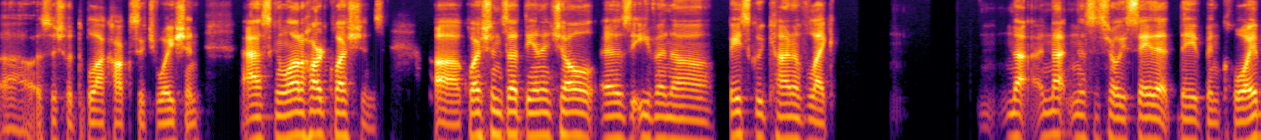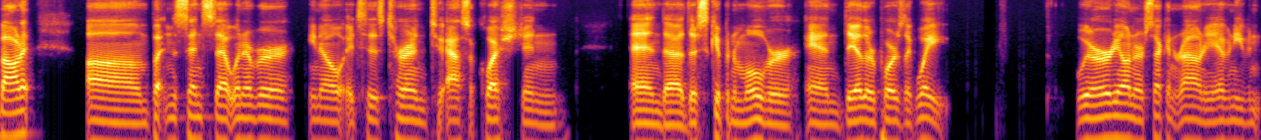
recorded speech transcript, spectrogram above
uh, especially with the Blackhawks situation, asking a lot of hard questions uh, questions that the NHL is even uh, basically kind of like not not necessarily say that they've been coy about it, um, but in the sense that whenever you know it's his turn to ask a question, and uh, they're skipping him over, and the other reporter's like, "Wait, we're already on our second round. You haven't even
